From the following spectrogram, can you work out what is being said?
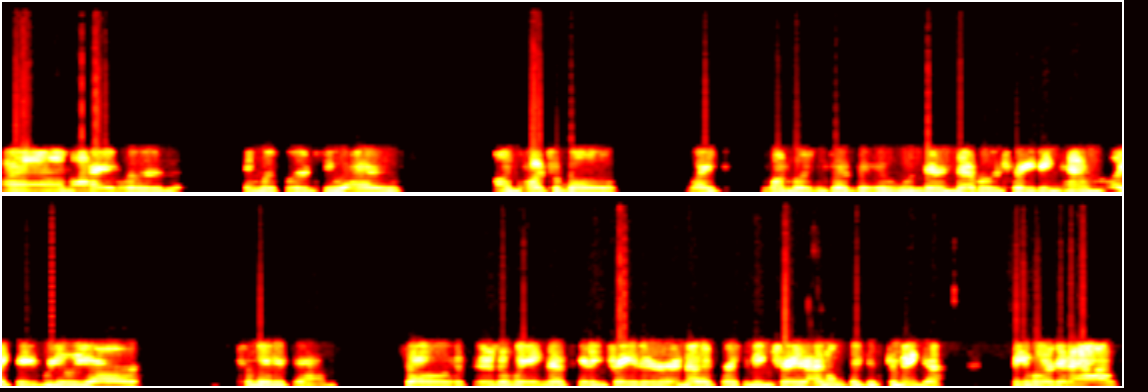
Um, I had heard him referred to as untouchable. Like one person said, they're never trading him. Like they really are committed to him. So if there's a wing that's getting traded or another person being traded, I don't think it's Kuminga. People are going to ask,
